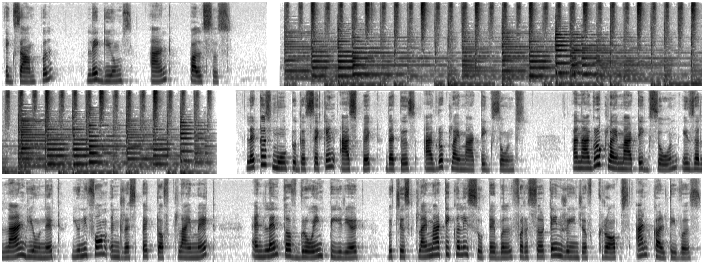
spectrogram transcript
Example, legumes and pulses. Let us move to the second aspect that is agroclimatic zones. An agroclimatic zone is a land unit uniform in respect of climate and length of growing period which is climatically suitable for a certain range of crops and cultivars.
